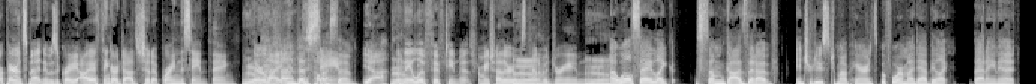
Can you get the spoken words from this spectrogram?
Our parents met and it was great. I, I think our dads showed up wearing the same thing. Yeah. They're like That's the same. awesome. Yeah. Yeah. And they live 15 minutes from each other. It was Yeah. kind of a dream. Yeah. I will say, like some guys that I've introduced to my parents before, my dad be like, "That ain't it,"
